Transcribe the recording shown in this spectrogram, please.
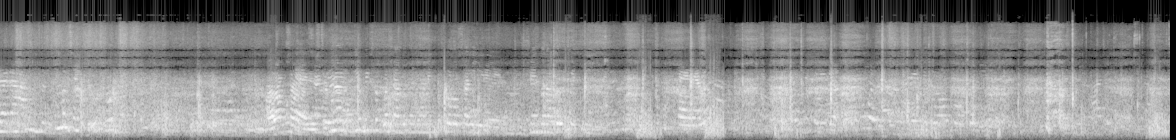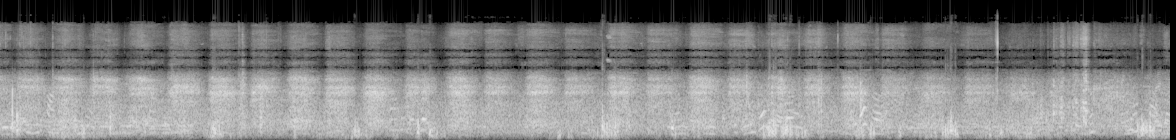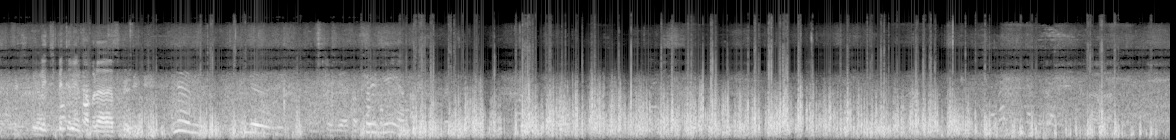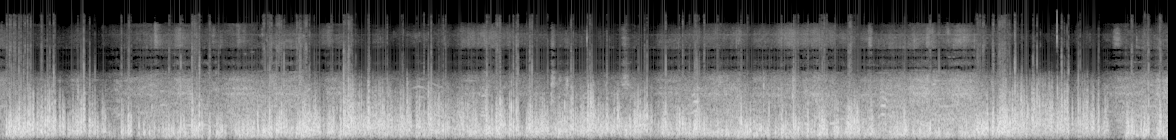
ragazzi, ma sei Aranciani, okay, cioè, io mi sto facendo solo salire, scendo da dove Eh, allora l'expéter une câble. Le. Le. Cholier.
